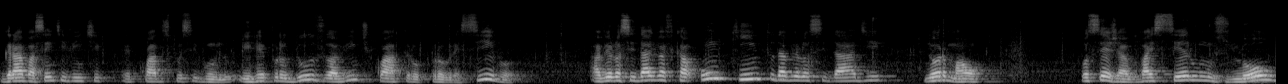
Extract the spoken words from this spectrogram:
gravo a 120 eh, quadros por segundo e reproduzo a 24 progressivo, a velocidade vai ficar um quinto da velocidade normal. Ou seja, vai ser um slow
